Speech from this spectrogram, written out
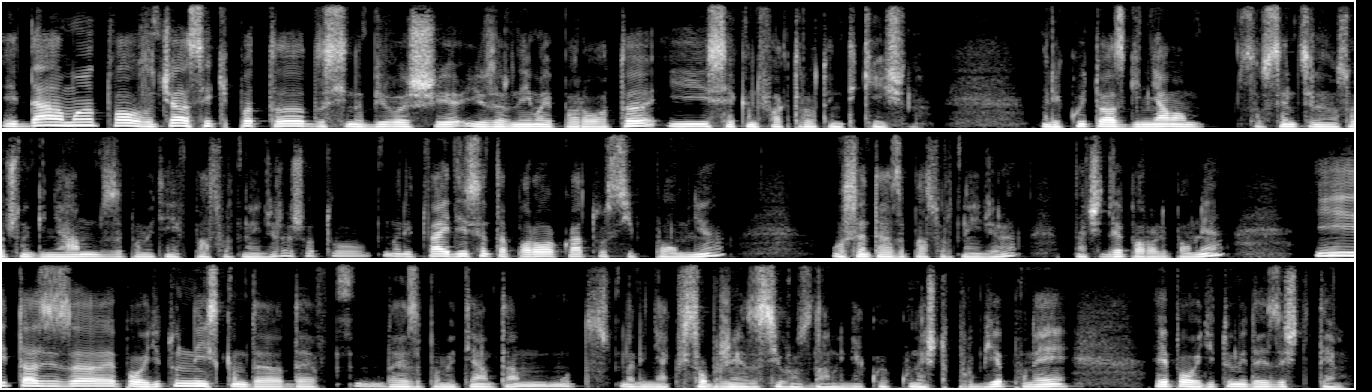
Е, да, ама това означава всеки път да си набиваш юзернейма и паролата и Second Factor Authentication, нали, които аз ги нямам съвсем целенасочно ги нямам запаметени в Password Manager, защото нали, това е единствената парола, която си помня, освен тази за Password Manager, значи две пароли помня, и тази за Apple ID не искам да, да, да я запаметявам там от нали, някакви съображения за сигурност, дам ли някой, ако нещо пробие, поне Apple ID ми да е защитено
